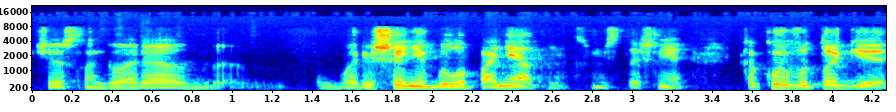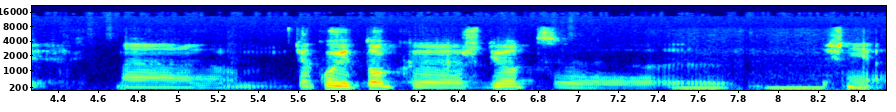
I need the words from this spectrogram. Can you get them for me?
честно говоря, решение было понятно. В смысле, точнее, какой в итоге, э, какой итог э, ждет, э, точнее,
